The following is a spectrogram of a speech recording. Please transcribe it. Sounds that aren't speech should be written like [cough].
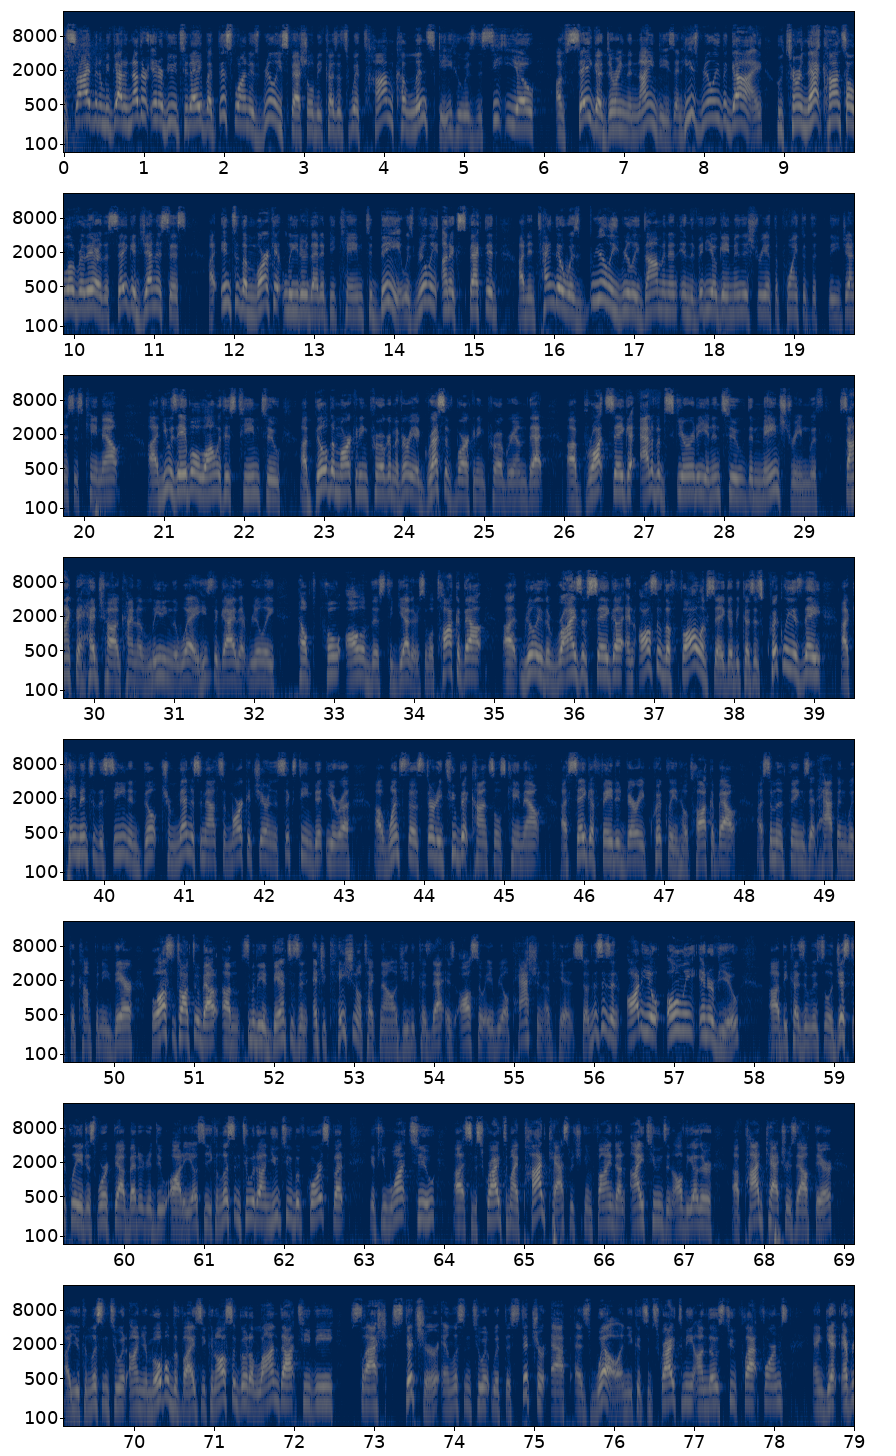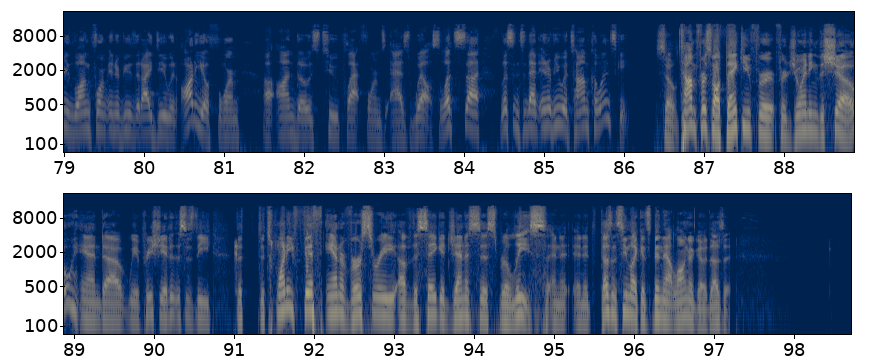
Lon Seidman, and we've got another interview today, but this one is really special because it's with Tom Kalinske, who is the CEO of Sega during the 90s, and he's really the guy who turned that console over there, the Sega Genesis, uh, into the market leader that it became to be. It was really unexpected. Uh, Nintendo was really, really dominant in the video game industry at the point that the, the Genesis came out. Uh, and he was able, along with his team, to uh, build a marketing program, a very aggressive marketing program that uh, brought Sega out of obscurity and into the mainstream with Sonic the Hedgehog kind of leading the way. He's the guy that really helped pull all of this together. So we'll talk about uh, really the rise of Sega and also the fall of Sega because as quickly as they uh, came into the scene and built tremendous amounts of market share in the 16-bit era, uh, once those 32-bit consoles came out, uh, Sega faded very quickly. And he'll talk about uh, some of the things that happened with the company there. We'll also talk to him about um, some of the advances in educational technology because that is also a real passion of his. So this is an audio-only interview uh, because it was logistically, it just worked out better to do audio. So you can listen to it on YouTube, of course, but if you want to uh, subscribe to my podcast, which you can find on iTunes and all the other uh, podcatchers out there, uh, you can listen to it on your mobile device. You can also go to lon.tv slash Stitcher and listen to it with the Stitcher app as well. And you can subscribe to me on those two platforms and get every long form interview that I do in audio form uh, on those two platforms as well. So let's uh, listen to that interview with Tom Kalinske. So, Tom, first of all, thank you for, for joining the show, and uh, we appreciate it. This is the, the, the 25th anniversary of the Sega Genesis release, and it, and it doesn't seem like it's been that long ago, does it?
